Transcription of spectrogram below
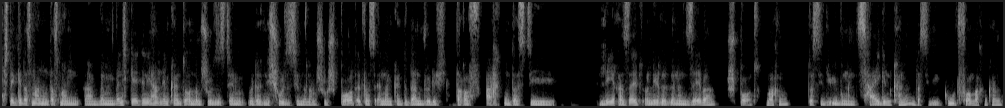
Ich denke, dass man, dass man, ähm, wenn, wenn ich Geld in die Hand nehmen könnte und am Schulsystem, oder nicht Schulsystem, sondern am Schulsport etwas ändern könnte, dann würde ich darauf achten, dass die Lehrer selbst und Lehrerinnen selber Sport machen, dass sie die Übungen zeigen können, dass sie die gut vormachen können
